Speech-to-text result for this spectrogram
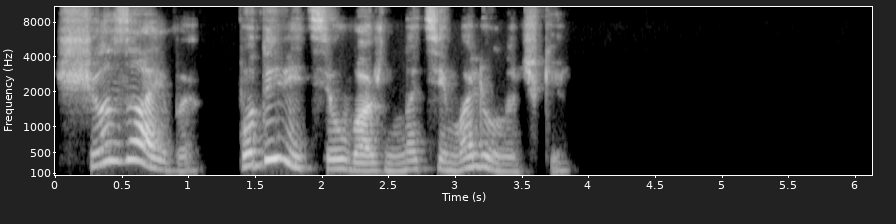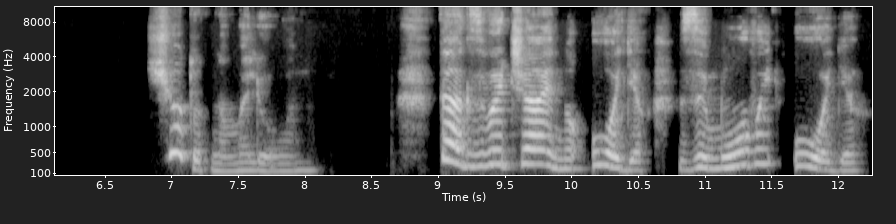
Що зайве? Подивіться уважно на ці малюночки. Що тут намальовано? Так, звичайно, одяг, зимовий одяг.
